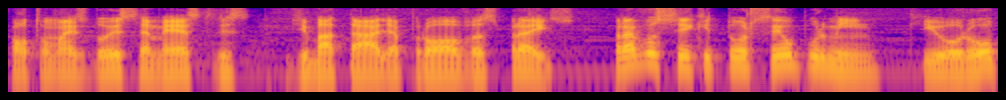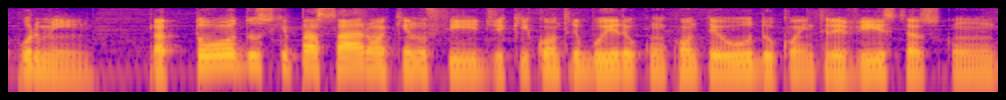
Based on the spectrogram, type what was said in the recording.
faltam mais dois semestres de batalha, provas para isso. Para você que torceu por mim, que orou por mim, para todos que passaram aqui no feed, que contribuíram com conteúdo, com entrevistas, com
